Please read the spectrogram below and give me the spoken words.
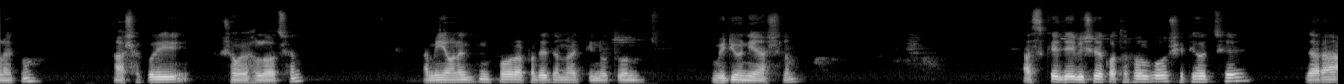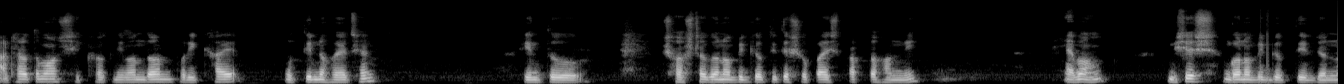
আলাইকুম। আশা করি সবাই ভালো আছেন। আমি অনেকদিন পর আপনাদের জন্য একটি নতুন ভিডিও নিয়ে আসলাম। আজকে যে বিষয়ে কথা বলব সেটি হচ্ছে, যারা আঠারোতম শিক্ষক নিবন্ধন পরীক্ষায় উত্তীর্ণ হয়েছেন, কিন্তু ষষ্ঠ গণবিজ্ঞপ্তিতে সুপারিশপ্রাপ্ত হননি এবং বিশেষ গণবিজ্ঞপ্তির জন্য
